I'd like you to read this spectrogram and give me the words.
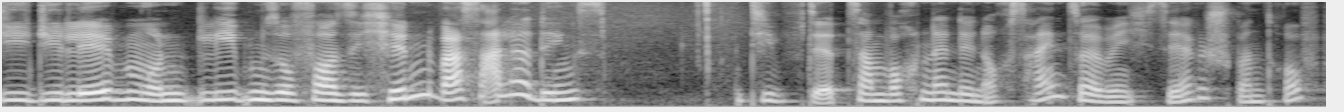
Die, die leben und lieben so vor sich hin, was allerdings die jetzt am Wochenende noch sein soll, bin ich sehr gespannt drauf.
